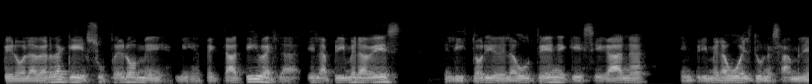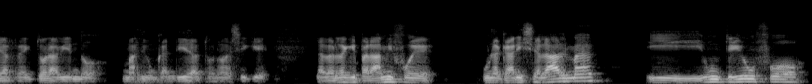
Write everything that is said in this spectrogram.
pero la verdad que superó mis expectativas. Es la, es la primera vez en la historia de la UTN que se gana en primera vuelta una asamblea rectora habiendo más de un candidato, ¿no? Así que la verdad que para mí fue una caricia al alma y un triunfo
